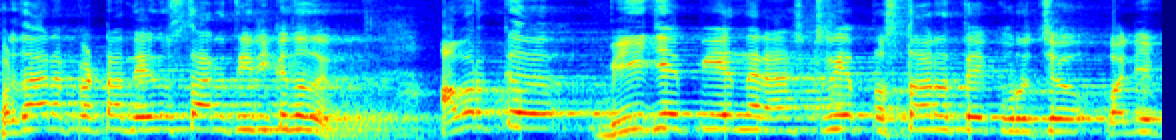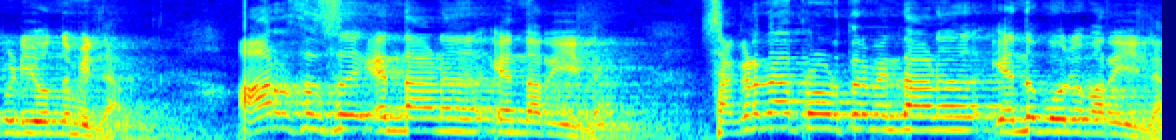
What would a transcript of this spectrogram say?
പ്രധാനപ്പെട്ട നേതൃസ്ഥാനത്ത് ഇരിക്കുന്നത് അവർക്ക് ബി ജെ പി എന്ന രാഷ്ട്രീയ പ്രസ്ഥാനത്തെക്കുറിച്ച് വലിയ പിടിയൊന്നുമില്ല. ആർ എസ് എസ് എന്താണ് എന്നറിയില്ല. സംഘടനാ പ്രവർത്തനം എന്താണ് എന്ന് പോലും അറിയില്ല.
